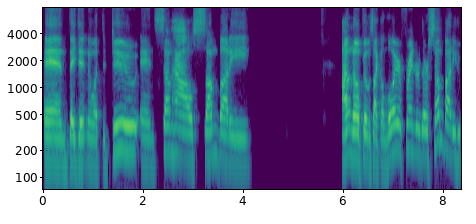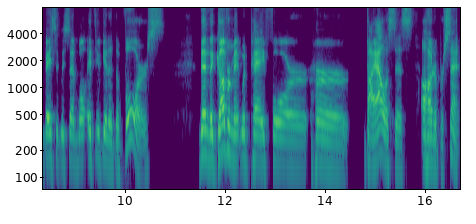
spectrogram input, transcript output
and they didn't know what to do and somehow somebody i don't know if it was like a lawyer friend or there's somebody who basically said well if you get a divorce then the government would pay for her dialysis 100%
